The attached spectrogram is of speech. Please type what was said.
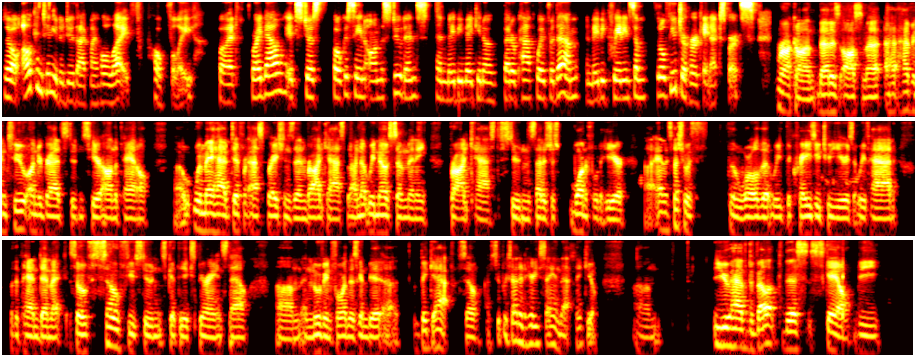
So I'll continue to do that my whole life, hopefully. But right now, it's just focusing on the students and maybe making a better pathway for them and maybe creating some little future hurricane experts. Rock on. That is awesome. Uh, having two undergrad students here on the panel, uh, we may have different aspirations than broadcast, but I know we know so many broadcast students. That is just wonderful to hear. Uh, and especially with the world that we, the crazy two years that we've had with the pandemic. So, so few students get the experience now. Um, and moving forward, there's going to be a, a, big gap. So I'm super excited to hear you saying that. Thank you. Um, you have developed this scale, the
